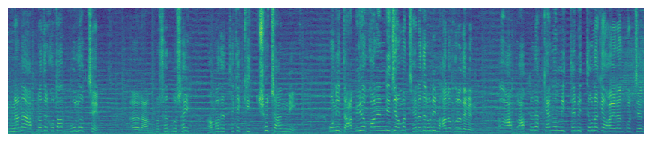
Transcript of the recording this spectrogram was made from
না না আপনাদের কোথাও ভুল হচ্ছে। রামপ্রসাদ মশাই আমাদের থেকে কিচ্ছু চাননি। উনি দাবিও করেননি যে আমার ছেলেদের উনি ভালো করে দেবেন। আপ- আপনারা কেন মিথ্যে মিথ্যে ওনাকে হয়রান করছেন?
